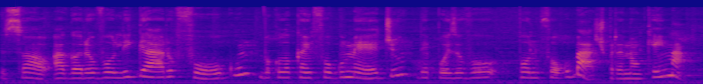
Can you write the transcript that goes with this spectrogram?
Pessoal, agora eu vou ligar o fogo, vou colocar em fogo médio, depois eu vou pôr no fogo baixo, para não queimar.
